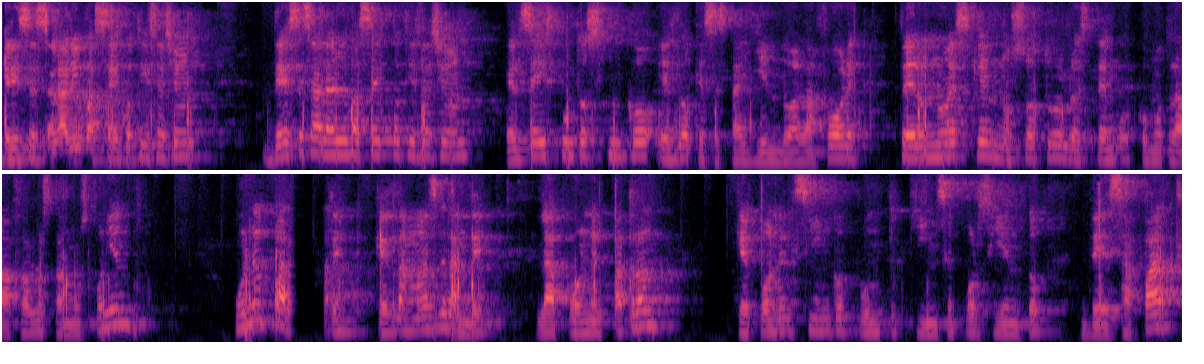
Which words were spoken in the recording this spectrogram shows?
que dice salario base de cotización. De ese salario base de cotización, el 6.5 es lo que se está yendo a la FORE, pero no es que nosotros lo estemos, como trabajador, lo estamos poniendo. Una parte, que es la más grande, la pone el patrón, que pone el 5.15% de esa parte.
